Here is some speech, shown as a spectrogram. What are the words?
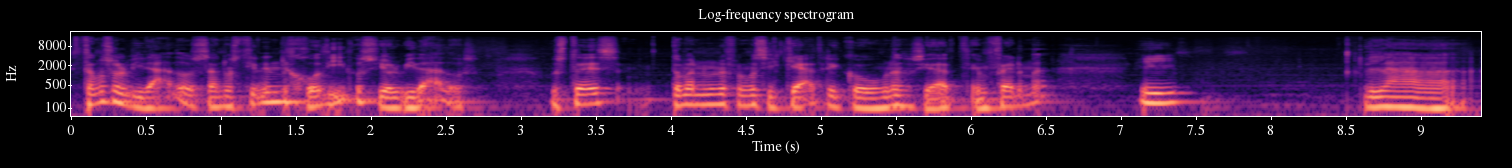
estamos olvidados, o sea, nos tienen jodidos y olvidados. Ustedes toman un enfermo psiquiátrico o una sociedad enferma y la,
